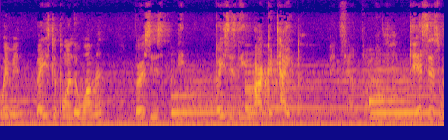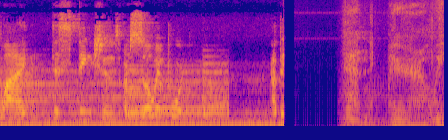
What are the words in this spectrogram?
women based upon the woman versus the versus the archetype. This is why distinctions are so important. I think. And here we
